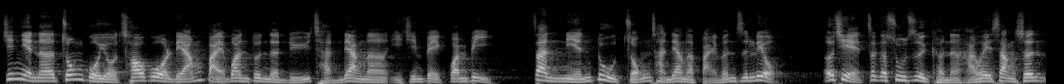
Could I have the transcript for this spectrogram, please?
今年呢中国有超过两百万吨的铝产量呢已经被关闭，占年度总产量的百分之六，而且这个数字可能还会上升。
